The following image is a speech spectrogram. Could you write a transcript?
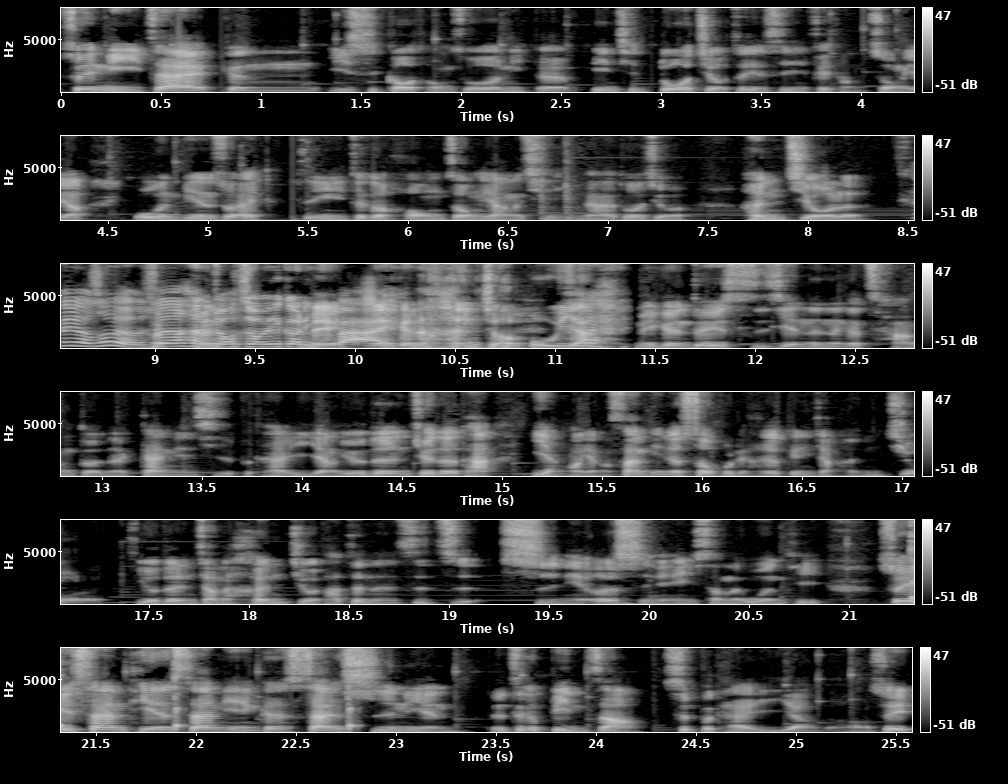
所以你在跟医师沟通说你的病情多久这件事情非常重要。我问病人说：“哎，你这个红肿痒的情形大概多久了？”很久了，可有时候有些人很久，只有一个礼拜。每每个人很久不一样，每个人对于时间的那个长短的概念其实不太一样。有的人觉得他养养三天就受不了，他就跟你讲很久了。有的人讲的很久，他真的是指十年、二十年以上的问题。所以三天、三年跟三十年的这个病灶是不太一样的哈。所以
